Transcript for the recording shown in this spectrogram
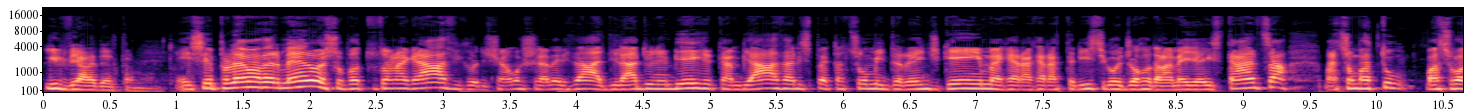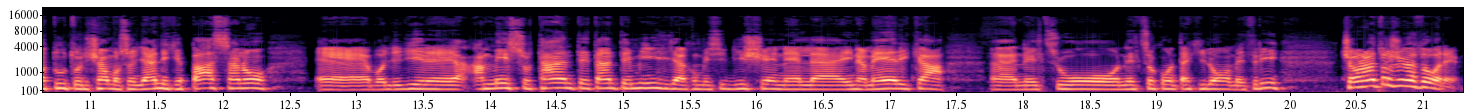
il viale del tramonto. E se il problema per Melo è soprattutto anagrafico, diciamoci la verità, al di là di un NBA che è cambiata rispetto al suo mid-range game, che era caratteristico il gioco dalla media distanza, ma, tu, ma soprattutto diciamo sono gli anni che passano, eh, voglio dire, ha messo tante tante miglia, come si dice nel, in America, eh, nel, suo, nel suo contachilometri. C'è un altro giocatore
